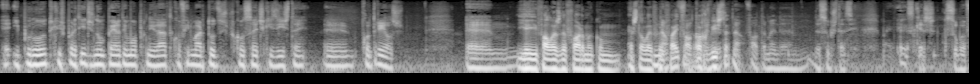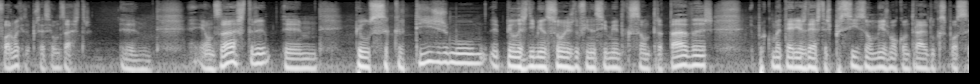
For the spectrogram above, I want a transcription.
eh, e por outro, que os partidos não perdem uma oportunidade de confirmar todos os preconceitos que existem eh, contra eles. Um, e aí falas da forma como esta lei foi não, feita, ou revista? Da, não, falta também da, da substância. Bem, se queres, sob a forma, quer dizer, o processo é um desastre é um desastre pelo secretismo, eh, pelas dimensões do financiamento que são tratadas, porque matérias destas precisam, mesmo ao contrário do que se possa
